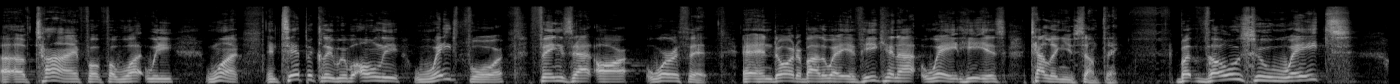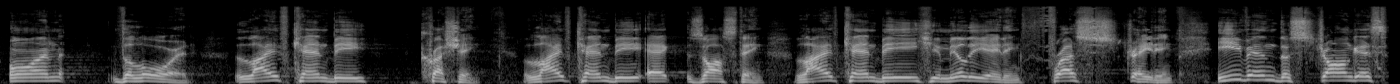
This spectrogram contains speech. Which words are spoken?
uh, of time for, for what we want. And typically we will only wait for things that are worth it. And daughter, by the way, if he cannot wait, he is telling you something. But those who wait on the Lord, life can be crushing. Life can be exhausting. Life can be humiliating, frustrating. Even the strongest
